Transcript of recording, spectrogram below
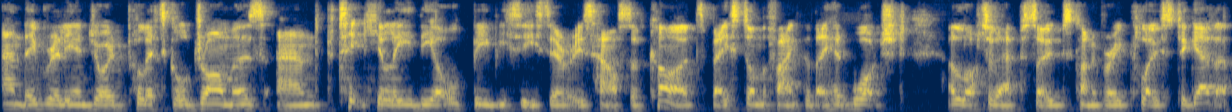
and they really enjoyed political dramas, and particularly the old BBC series House of Cards, based on the fact that they had watched a lot of episodes kind of very close together.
